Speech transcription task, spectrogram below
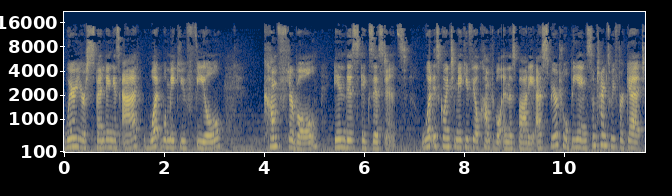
where your spending is at, what will make you feel comfortable in this existence. What is going to make you feel comfortable in this body? As spiritual beings, sometimes we forget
